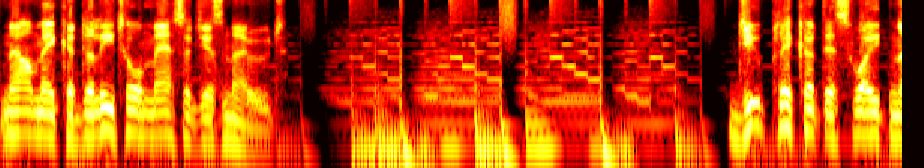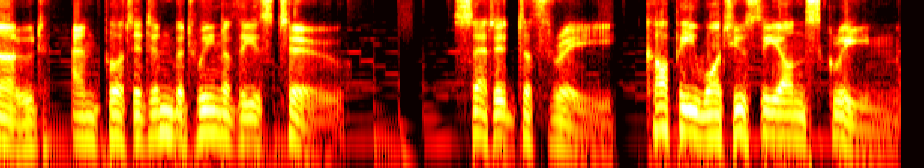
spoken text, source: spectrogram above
Now make a delete all messages node. Duplicate this wait node and put it in between of these two. Set it to 3. Copy what you see on screen.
